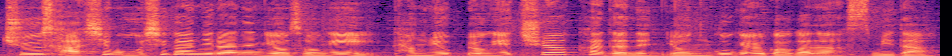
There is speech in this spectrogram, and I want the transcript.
주 45시간이라는 여성이 당뇨병에 취약하다는 연구 결과가 나왔습니다.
